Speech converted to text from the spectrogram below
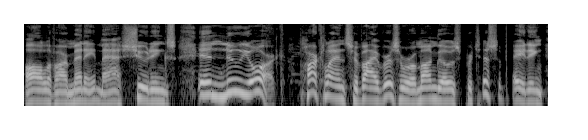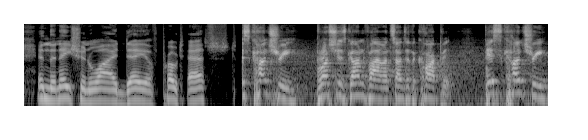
all of our many mass shootings. In New York, Parkland survivors were among those participating in the nationwide day of protest. This country brushes gun violence under the carpet. This country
